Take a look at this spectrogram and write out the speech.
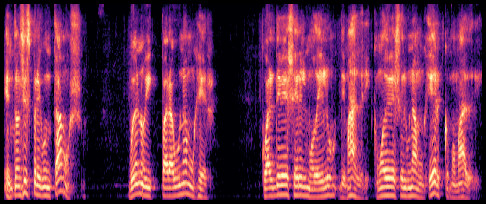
Entonces preguntamos, bueno, y para una mujer, ¿cuál debe ser el modelo de madre? ¿Cómo debe ser una mujer como madre?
